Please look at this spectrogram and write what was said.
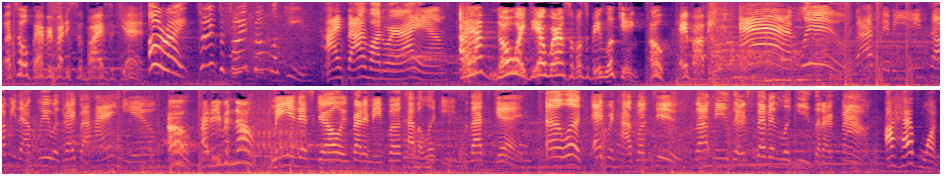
Let's hope everybody survives again. Alright, time to find some lookies! I found one where I am. I have no idea where I'm supposed to be looking. Oh, hey, Bobby. Ah, Blue. Boss baby, you didn't tell me that Blue was right behind you. Oh, I didn't even know. Me and this girl in front of me both have a lookie, so that's good. Oh look, Edwin has one too. So that means there's seven lookies one.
